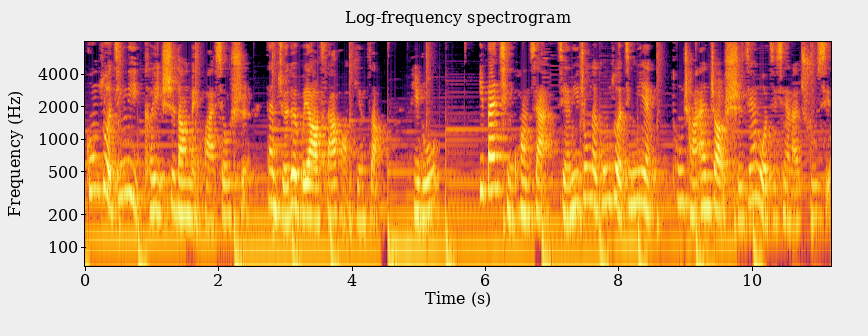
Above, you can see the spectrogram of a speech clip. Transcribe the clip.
工作经历可以适当美化修饰，但绝对不要撒谎编造。比如，一般情况下，简历中的工作经验通常按照时间逻辑线来书写，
